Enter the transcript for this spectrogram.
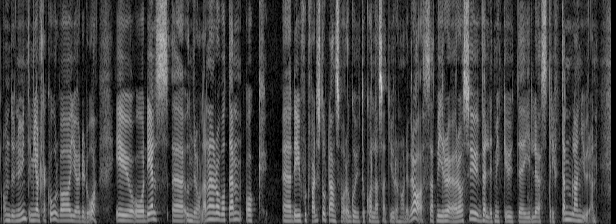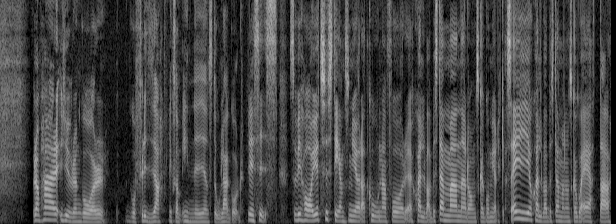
om du nu inte mjölkar kor, vad gör du då? Är ju att dels eh, underhålla den här roboten och det är ju fortfarande stort ansvar att gå ut och kolla så att djuren har det bra. Så att vi rör oss ju väldigt mycket ute i lösdriften bland djuren. De här djuren går, går fria liksom inne i en stor laggård? Precis. Så vi har ju ett system som gör att korna får eh, själva bestämma när de ska gå och mjölka sig och själva bestämma när de ska gå och äta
